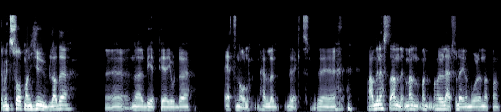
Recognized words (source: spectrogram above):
det var inte så att man jublade eh, när BP gjorde 1-0 heller direkt. Det, man hade nästan, man, man, har ju lärt sig det genom åren att man,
